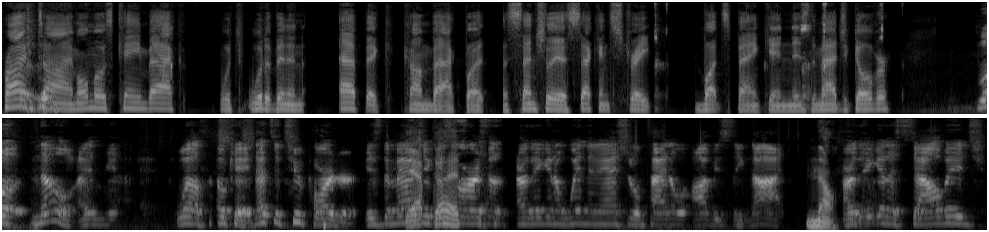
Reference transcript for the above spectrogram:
prime time almost came back, which would have been an epic comeback, but essentially a second straight butt spanking. Is the magic over? Well, no, and well, okay, that's a two-parter. Is the magic go as far as are they going to win the national title? Obviously not. No. Are they going to salvage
